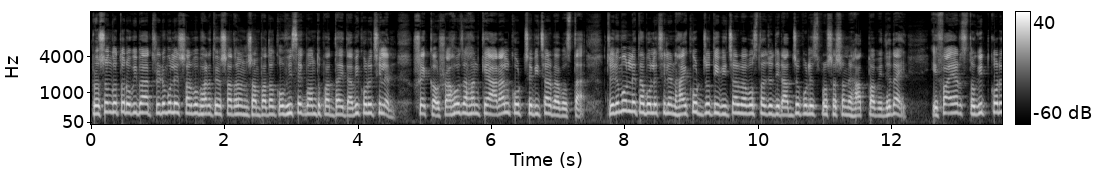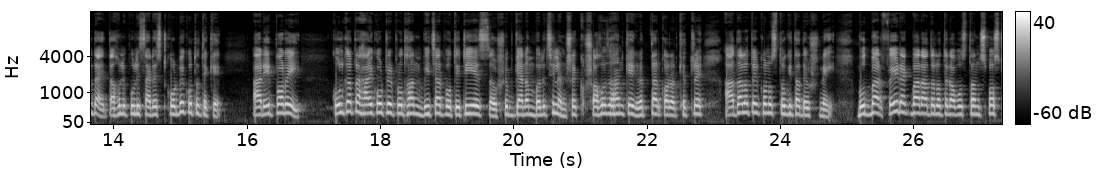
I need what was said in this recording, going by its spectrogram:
প্রসঙ্গত রবিবার তৃণমূলের সর্বভারতীয় সাধারণ সম্পাদক অভিষেক বন্দ্যোপাধ্যায় দাবি করেছিলেন, শেখ শাহজাহানকে আড়াল করছে বিচার ব্যবস্থা। তৃণমূল নেতা বলেছিলেন, হাইকোর্ট যদি বিচার ব্যবস্থা যদি রাজ্য পুলিশ প্রশাসনের হাত পা বেঁধে দেয়, এফআইআর স্থগিত করে দেয়, তাহলে পুলিশ অ্যারেস্ট করবে কোথা থেকে? আর এরপরেই কলকাতা হাইকোর্টের প্রধান বিচারপতি টি এস শিবজ্ঞানম বলেছিলেন, শেখ শাহজাহানকে গ্রেপ্তার করার ক্ষেত্রে আদালতের কোনো স্থগিতাদেশ নেই। বুধবার ফের একবার আদালতের অবস্থান স্পষ্ট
